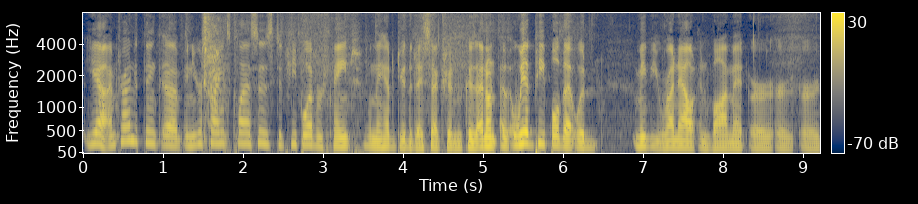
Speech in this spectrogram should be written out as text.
Yeah, I'm trying to think. Uh, in your science classes, did people ever faint when they had to do the dissection? Because I don't. uh, We had people that would maybe run out and vomit or, or, or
